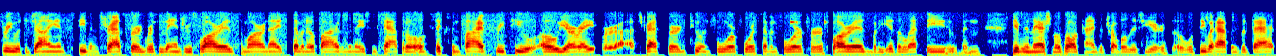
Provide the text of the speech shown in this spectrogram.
three with the Giants, Stephen Strasburg versus Andrew Suarez tomorrow night, 7:05 in the nation's capital. Six and five, 3.20 ERA for uh, Strasburg, two and four, 4.74 for Suarez. But he is a lefty who's been giving the Nationals all kinds of trouble this year. So we'll see what happens with that.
